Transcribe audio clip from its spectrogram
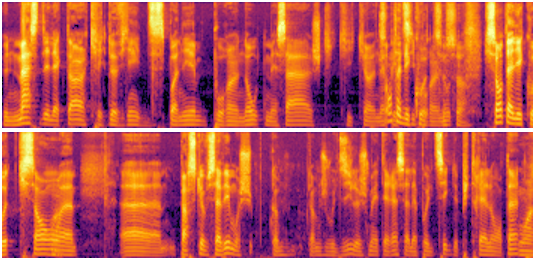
une masse d'électeurs qui devient disponible pour un autre message, qui, qui, qui a un qui sont à l'écoute, Qui sont à l'écoute, qui sont... Euh, Euh, parce que vous savez, moi, je, comme, comme je vous le dis, là, je m'intéresse à la politique depuis très longtemps. Ouais.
